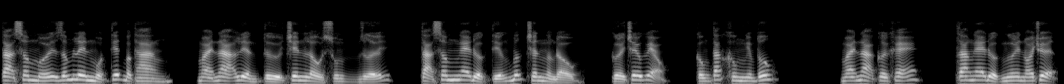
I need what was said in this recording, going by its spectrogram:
Tạ Sâm mới dẫm lên một tiết bậc thang, mại nạ liền từ trên lầu xuống dưới, Tạ Sâm nghe được tiếng bước chân ngẩng đầu, cười trêu ghẹo, công tác không nghiêm túc. Mại nạ cười khẽ, ta nghe được ngươi nói chuyện,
